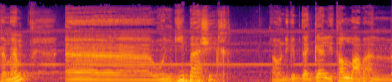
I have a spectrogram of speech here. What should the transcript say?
تمام؟ آه ونجيب بقى شيخ أو نجيب دجال يطلع بقى ال-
